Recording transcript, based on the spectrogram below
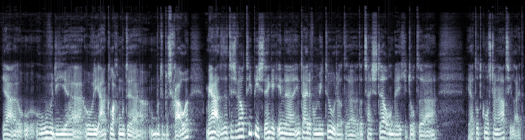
Ja, hoe, we die, uh, hoe we die aanklacht moeten, moeten beschouwen. Maar ja, dat is wel typisch, denk ik, in, uh, in tijden van MeToo. Dat, uh, dat zijn stel een beetje tot, ja, tot consternatie leidt.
